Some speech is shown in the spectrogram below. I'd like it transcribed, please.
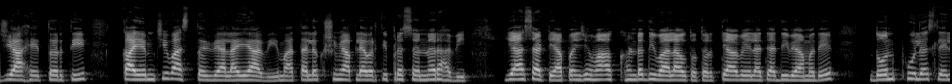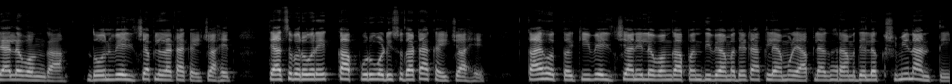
जी आहे तर ती कायमची वास्तव्याला यावी माता लक्ष्मी आपल्यावरती प्रसन्न राहावी. यासाठी आपण जेव्हा अखंड दिवा लावतो तर त्यावेळेला त्या दिव्यामध्ये दोन फूल असलेल्या लवंगा दोन वेलची आपल्याला टाकायची आहेत. त्याचबरोबर एक कापूर वडीसुद्धा टाकायची आहे. काय होतं की वेलची आणि लवंग आपण दिव्यामध्ये टाकल्यामुळे आपल्या घरामध्ये लक्ष्मी नांदते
